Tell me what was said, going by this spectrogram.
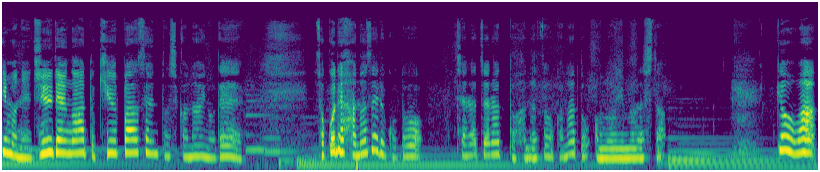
今ね、充電があと9%しかないので、そこで話せることをチャラチャラっと話そうかなと思いました。今日は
